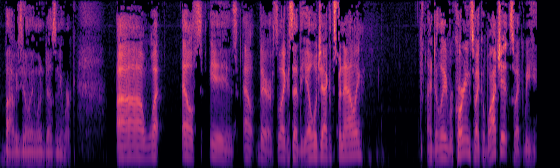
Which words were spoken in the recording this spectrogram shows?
Bobby's the only one who does any work. Uh, what else is out there? So, like I said, the Yellow Jackets finale. I delayed recording so I could watch it, so I could be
